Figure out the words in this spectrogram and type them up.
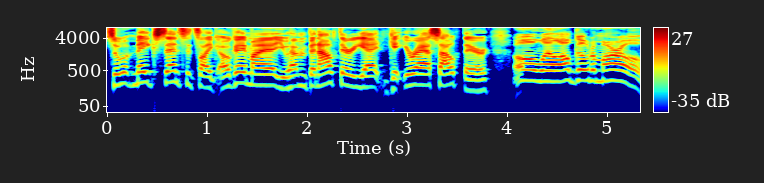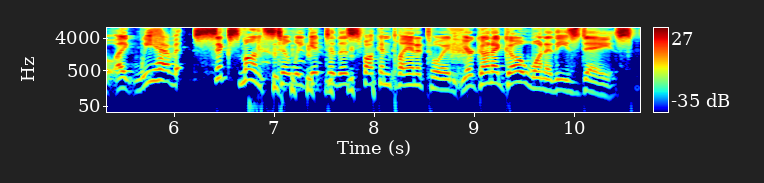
So it makes sense. It's like, okay, Maya, you haven't been out there yet. Get your ass out there. Oh, well, I'll go tomorrow. Like, we have six months till we get to this fucking planetoid. You're going to go one of these days.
